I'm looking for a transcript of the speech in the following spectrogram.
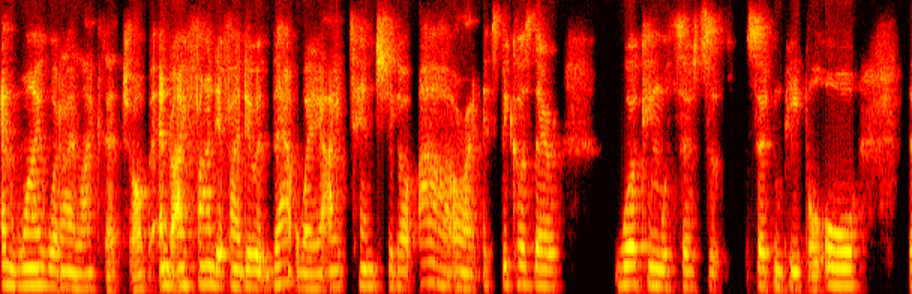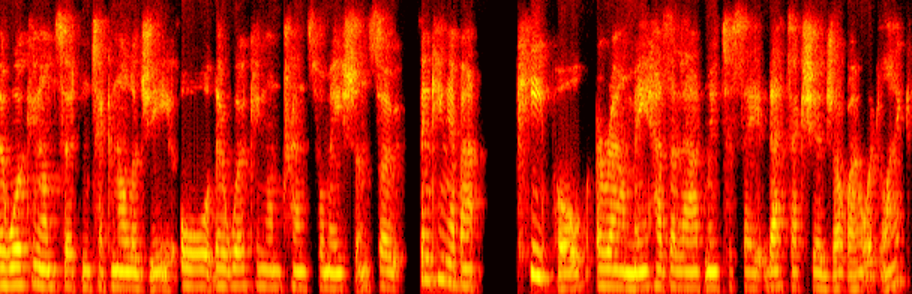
and why would I like that job. And I find if I do it that way, I tend to go, ah, all right, it's because they're working with certain people or they're working on certain technology or they're working on transformation. So thinking about people around me has allowed me to say, that's actually a job I would like.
